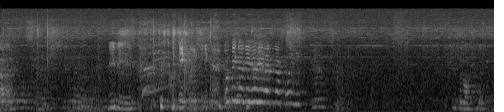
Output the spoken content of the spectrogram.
god. BB. go figure, go figure, that's not funny. You should off the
